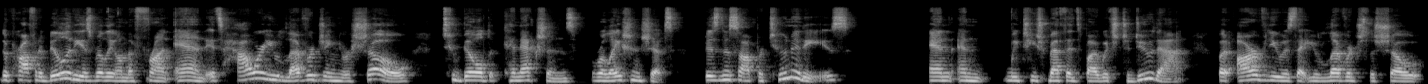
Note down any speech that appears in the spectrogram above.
the profitability is really on the front end. It's how are you leveraging your show to build connections, relationships, business opportunities and and we teach methods by which to do that but our view is that you leverage the show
